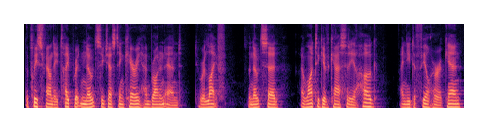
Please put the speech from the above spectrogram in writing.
the police found a typewritten note suggesting Carrie had brought an end to her life. The note said, I want to give Cassidy a hug. I need to feel her again.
